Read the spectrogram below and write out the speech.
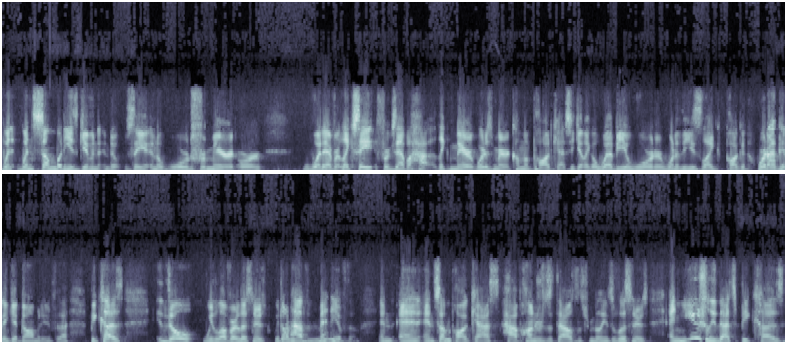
when when somebody is given an, say an award for merit or whatever. Like say, for example, how like merit. Where does merit come in podcasts? You get like a Webby Award or one of these like podcast. We're not going to get nominated for that because though we love our listeners, we don't have many of them. And and and some podcasts have hundreds of thousands or millions of listeners, and usually that's because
